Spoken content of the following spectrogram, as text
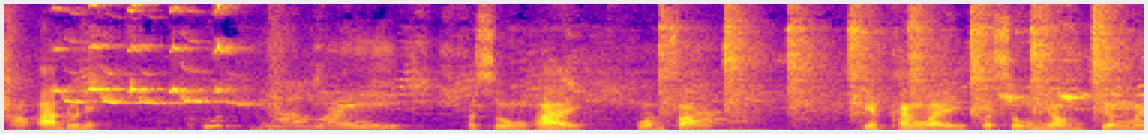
เอาอ่านดูนี่พุทธเนื้อไว้ประสงค์พ่ายห่วมฟัง เก็บข้างไว้ประสงค์ย่อมเครื่องใหม่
